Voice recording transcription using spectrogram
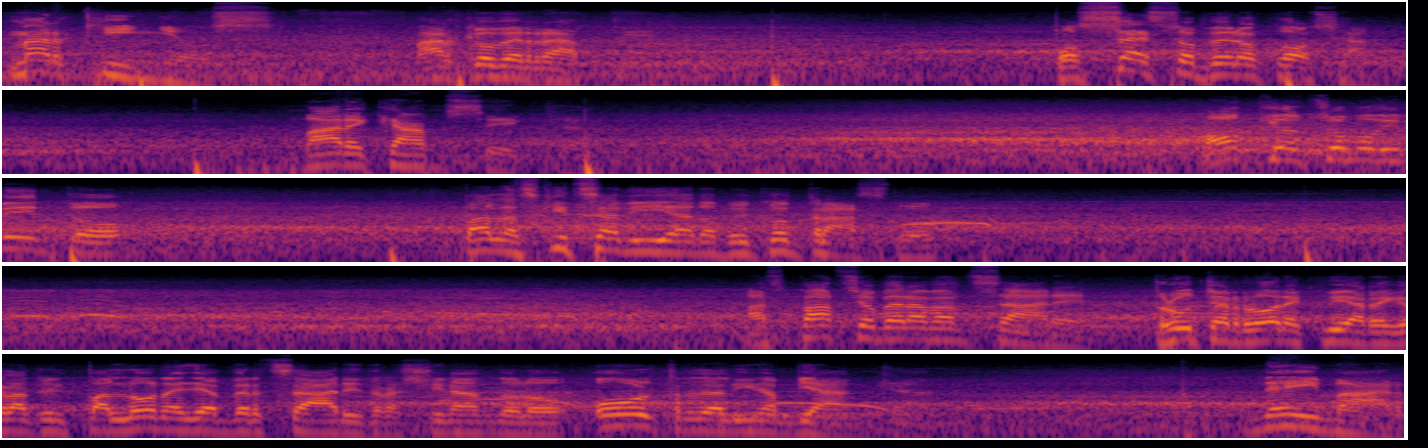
Marquinhos. Marco Verratti. Possesso per Okocha. Marek Hamsik. Occhio al suo movimento. Palla schizza via dopo il contrasto. Ha spazio per avanzare. Brutto errore qui, ha regalato il pallone agli avversari trascinandolo oltre la linea bianca. Neymar.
